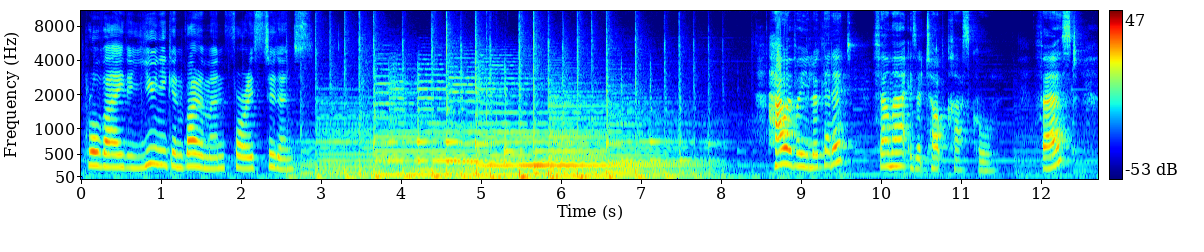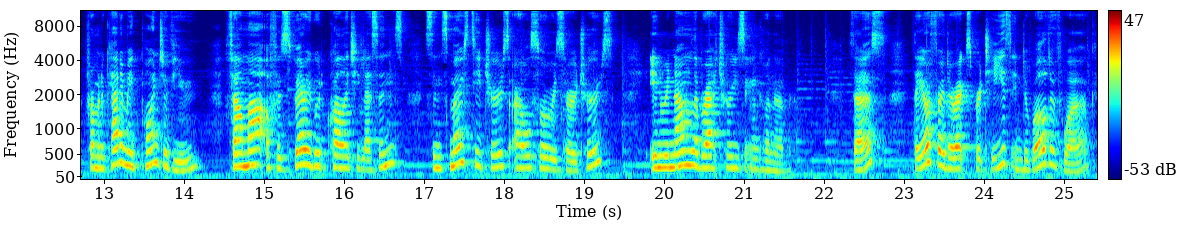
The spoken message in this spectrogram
provide a unique environment for its students. However you look at it, Phelma is a top-class school. First, from an academic point of view, Phelma offers very good quality lessons since most teachers are also researchers in renowned laboratories in Grenoble. Thus, they offer their expertise in the world of work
